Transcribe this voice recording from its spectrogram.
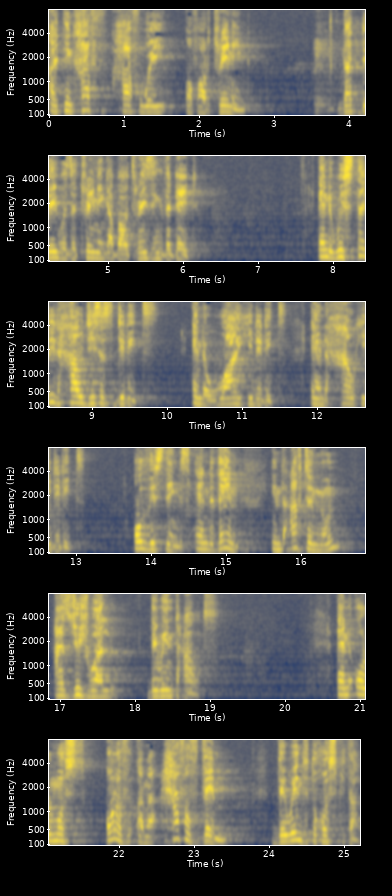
I think half, halfway of our training, that day was a training about raising the dead. And we studied how Jesus did it, and why he did it, and how he did it. All these things. And then in the afternoon, as usual, they went out. And almost all of um, half of them, they went to hospital.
